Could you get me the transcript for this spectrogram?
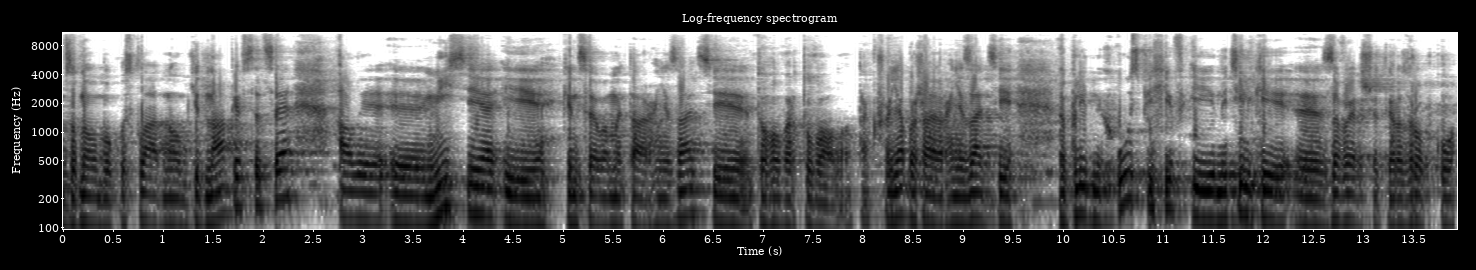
з одного боку складно об'єднати все це, але місія і кінцева мета організації того вартувало. Так що я бажаю організації плідних успіхів і не тільки е, завершити розробку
